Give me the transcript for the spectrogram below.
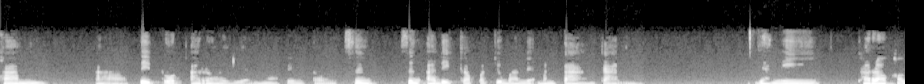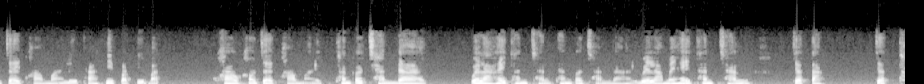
ความติดรสอร่อยอย่างนี้เป็นต้น ซึ่งซึ่งอดีตกับปัจจุบันเนี่ยมันต่างกัน อย่างนี้ถ้าเราเข้าใจความหมายหรือพระที่ปฏิบัติเขาเข้าใจความหมาย ท่านก็ฉันได้ เวลาให้ท่านฉันท่านก็ฉันได้ เวลาไม่ให้ท่านฉันจะตักจะถ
